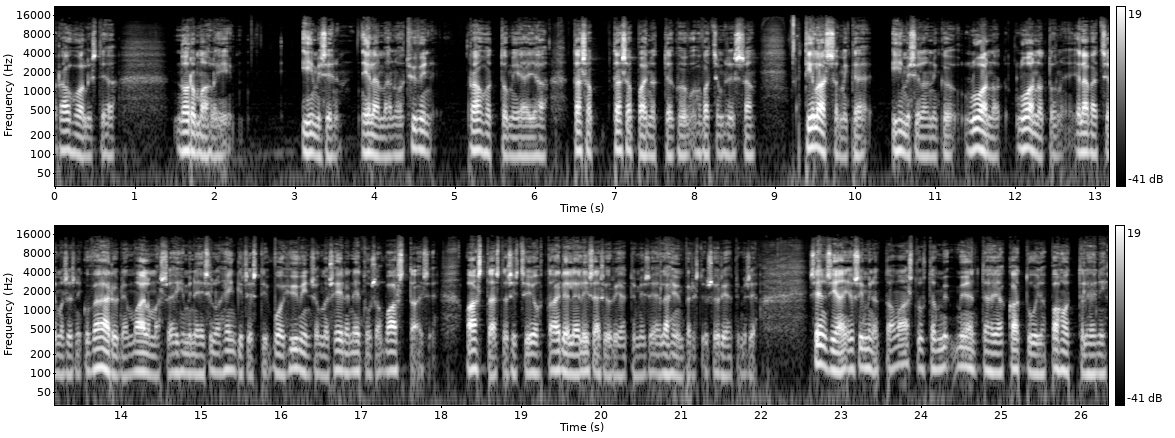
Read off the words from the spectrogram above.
rauhallista ja normaalia ihmisen elämään. Ne ovat hyvin rauhattomia ja tasa, tasapainottuja, kun ovat semmoisessa tilassa, mikä ihmisillä on niin luonnot, luonnoton, elävät semmoisessa niin vääryyden maailmassa ja ihminen ei silloin henkisesti voi hyvin, se on myös heidän etunsa vastaise, vastaista, sitten se johtaa edelleen lisäsyrjäytymiseen ja lähiympäristön syrjäytymiseen. Sen sijaan, jos ihminen ottaa vastuusta, myöntää ja katuu ja pahoittelee, niin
